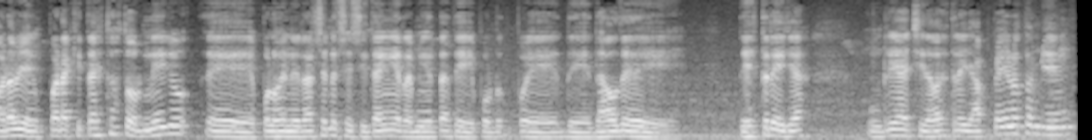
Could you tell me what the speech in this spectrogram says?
Ahora bien, para quitar estos tornillos, eh, por lo general se necesitan herramientas de, pues, de dado de, estrella, un riachi dado de estrella, pero también,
